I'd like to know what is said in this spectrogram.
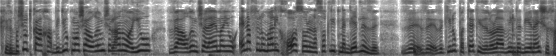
כן. זה פשוט ככה, בדיוק כמו שההורים שלנו היו וההורים שלהם היו, אין אפילו מה לכעוס או לנסות להתנגד לזה. זה, זה, זה כאילו פתטי, זה לא להבין את ה-DNA שלך.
